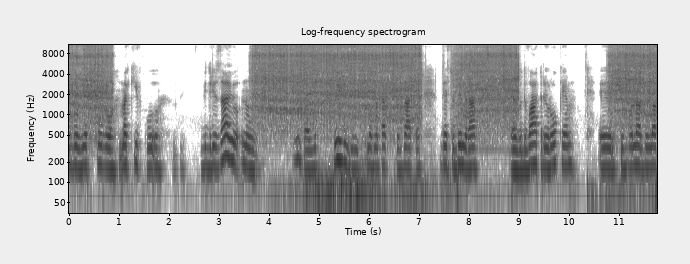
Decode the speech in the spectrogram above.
обов'язково маківку відрізаю, ну, ну відпилюю, можна так сказати, десь один раз е, в 2-3 роки, е, щоб вона була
